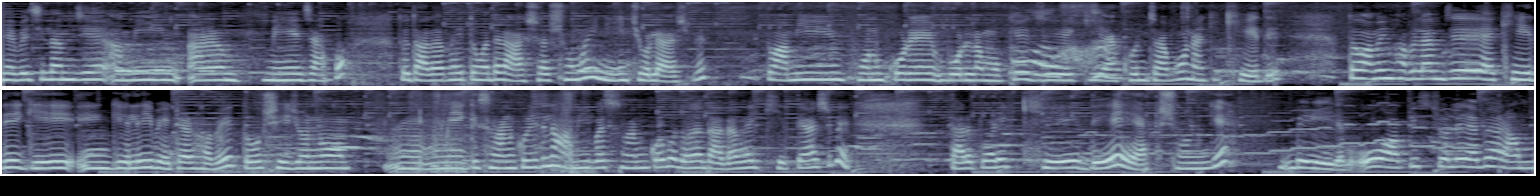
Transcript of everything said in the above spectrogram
ভেবেছিলাম যে আমি আর মেয়ে যাব, তো দাদা ভাই তোমাদের আসার সময় নিয়ে চলে আসবে। তো আমি ফোন করে বললাম ওকে যে কি এখন যাব নাকি খেয়ে দে। তো আমি ভাবলাম যে খেয়ে দিয়ে গিয়ে গেলেই বেটার হবে। তো সেই জন্য মেয়েকে স্নান করিয়ে দিলাম। আমি এবার স্নান করব তোমাদের দাদাভাই খেতে আসবে। তারপরে খেয়ে দিয়ে একসঙ্গে বেরিয়ে যাব। ও অফিস চলে যাবে আর আমি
